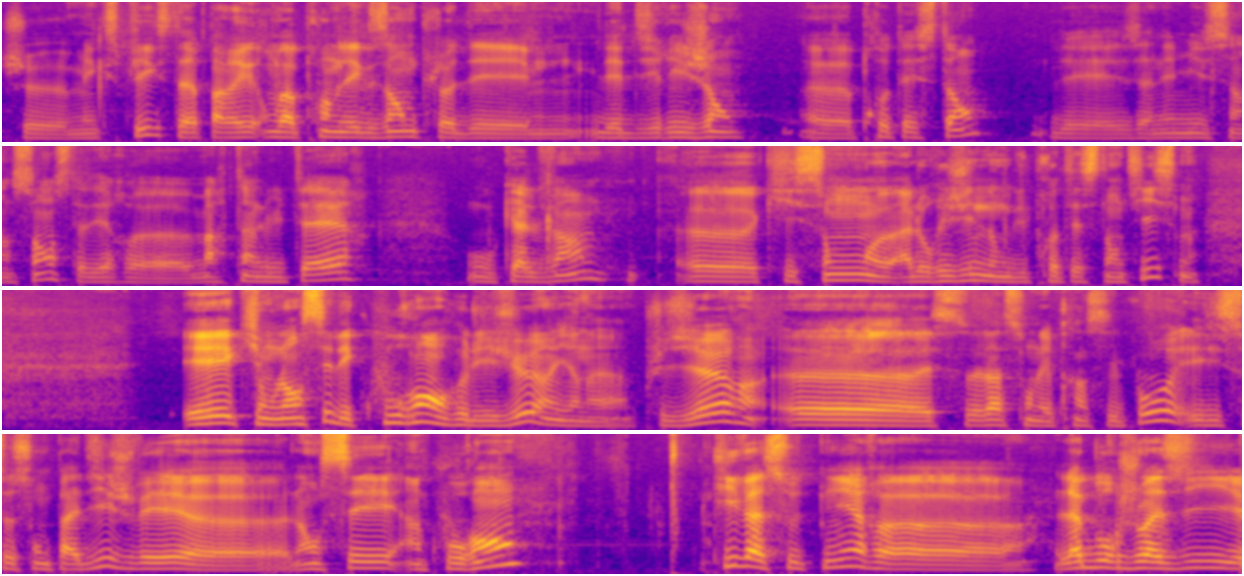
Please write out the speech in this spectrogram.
Je m'explique, on va prendre l'exemple des, dirigeants protestants des années 1500, c'est-à-dire Martin Luther, ou Calvin, euh, qui sont euh, à l'origine du protestantisme, et qui ont lancé des courants religieux, hein, il y en a plusieurs, euh, ceux-là sont les principaux, et ils ne se sont pas dit, je vais lancer un courant qui va soutenir la bourgeoisie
